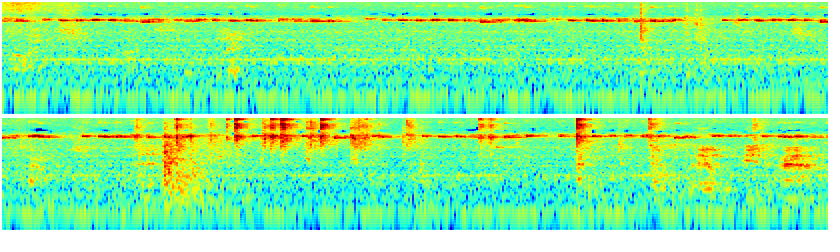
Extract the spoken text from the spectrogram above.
Right, that's lovely. Two clamps on there. That's a helping hand.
